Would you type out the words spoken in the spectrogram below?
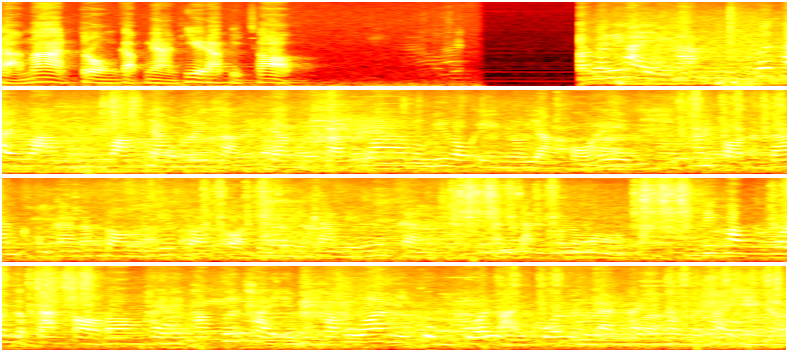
สามารถตรงกับงานที่รับผิดชอบเพื่อไทยค่ะ เพื่อไทยวางวางยังเลยค่ะยังเลยค่ะเพราะว่าตรงนี้เราเองเราอยากขอให้ขั้นตอนทางด้านของการรับรองเรียบร้อยก่อนที่จะมีการในเรื่องการการจัดคลมค่ะมีความกังวลกับการต่อรองภายในพรรคเพื่อไทยเองไหมคะเพราะว่ามีกลุ่มกวนหลายกวนเหมือนกันภายในพรรคเพื่อไทยเองอะ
